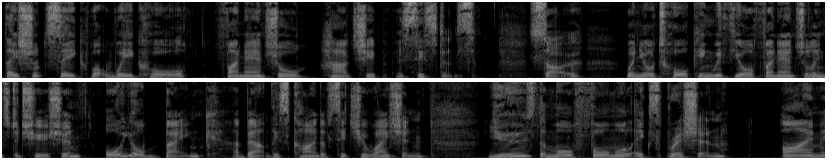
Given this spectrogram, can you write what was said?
they should seek what we call financial hardship assistance. So, when you're talking with your financial institution or your bank about this kind of situation, use the more formal expression, I'm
